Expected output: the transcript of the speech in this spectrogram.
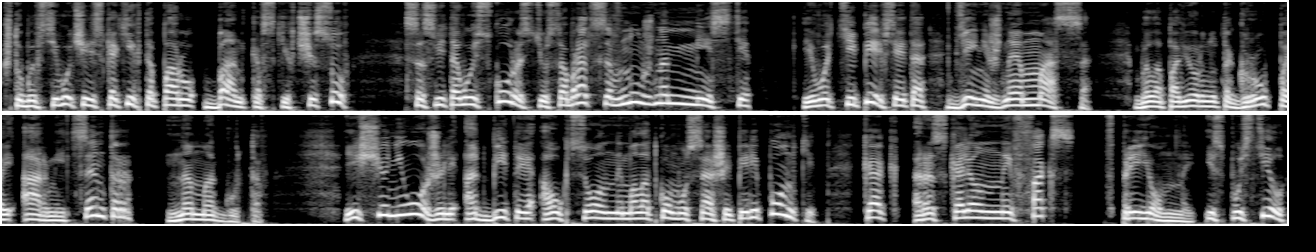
чтобы всего через каких-то пару банковских часов со световой скоростью собраться в нужном месте. И вот теперь вся эта денежная масса была повернута группой армий «Центр» на Магутов. Еще не ожили отбитые аукционным молотком у Саши перепонки, как раскаленный факс в приемной испустил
